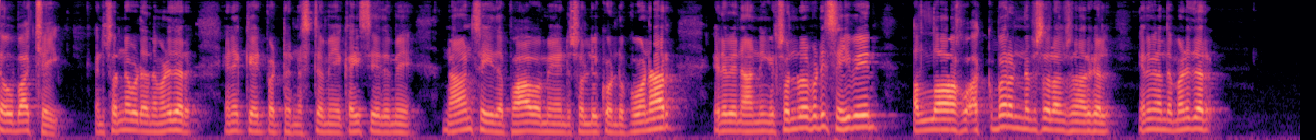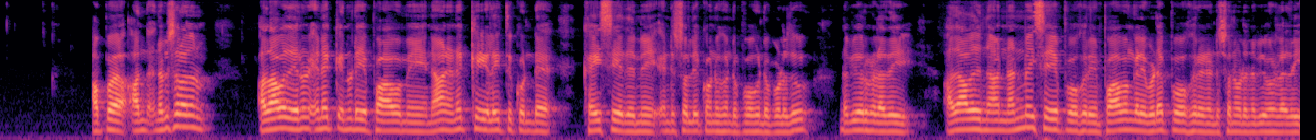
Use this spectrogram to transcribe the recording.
தௌபா செய் என்று சொன்னவிட அந்த மனிதர் எனக்கு ஏற்பட்ட நஷ்டமே கை சேதமே நான் செய்த பாவமே என்று சொல்லி கொண்டு போனார். எனவே நான் நீங்கள் சொன்னபடி செய்வேன். அல்லாஹு அக்பர் நபி சொல்லாம் சொன்னார்கள் எனவே அந்த மனிதர் அப்போ அந்த நபி அதாவது எனக்கு என்னுடைய பாவமே நான் எனக்கு இழைத்து கொண்ட கை சேதமே என்று சொல்லி கொண்டு கொண்டு போகின்ற பொழுது நபியவர்கள் அதை அதாவது நான் நன்மை செய்ய போகிறேன் பாவங்களை விடப் போகிறேன் என்று சொன்ன நபியவர்கள் அதை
